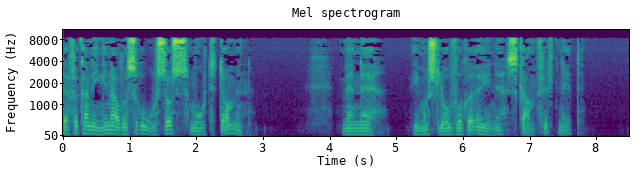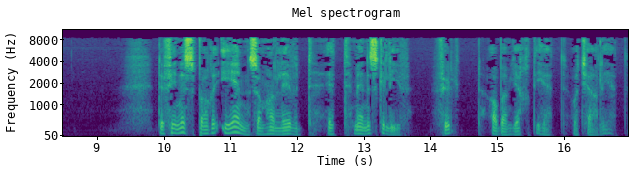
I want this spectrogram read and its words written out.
Derfor kan ingen av oss rose oss mot dommen, men eh, vi må slå våre øyne skamfullt ned. Det finnes bare én som har levd et menneskeliv fylt av barmhjertighet og kjærlighet.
